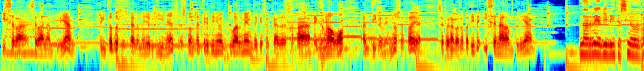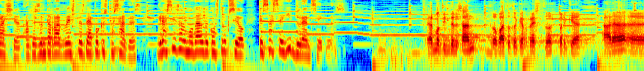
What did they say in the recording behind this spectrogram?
i se va, se van ampliant. O sigui, totes les cases mallorquines, el concepte que tenim actualment de que aquesta casa se fa ex novo, antigament no se feia. Se feia una cosa petita i s'anava ampliant. La rehabilitació de Raixa ha desenterrat restes d'èpoques passades gràcies al model de construcció que s'ha seguit durant segles. És molt interessant trobar tots aquests restos perquè ara eh,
